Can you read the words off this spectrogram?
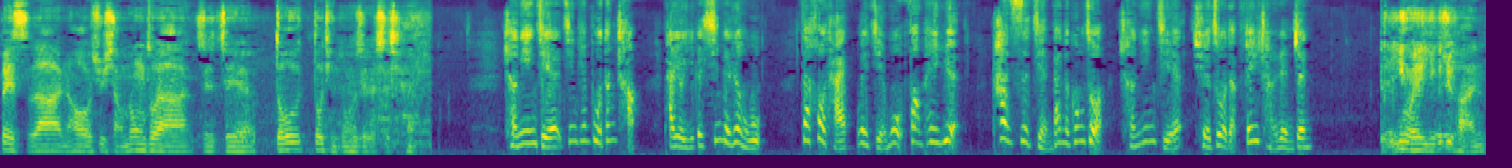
背词啊，然后去想动作啊，这这些都都挺重视这个事情。程英杰今天不登场，他有一个新的任务。在后台为节目放配乐，看似简单的工作，程英杰却做得非常认真。因为一个剧团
